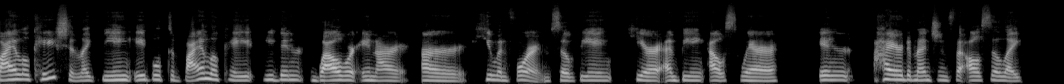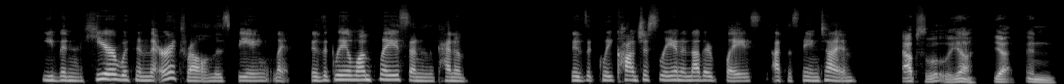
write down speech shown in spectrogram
bilocation, like being able to bilocate even while we're in our our human form. So being here and being elsewhere in higher dimensions, but also like even here within the earth realm is being like physically in one place and kind of physically consciously in another place at the same time. Absolutely. Yeah. Yeah. And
